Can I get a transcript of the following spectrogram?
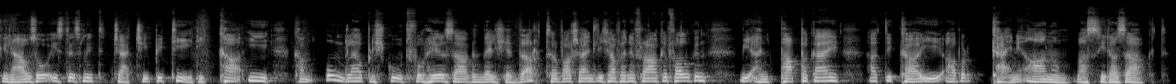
Genauso ist es mit ChatGPT. Die KI kann unglaublich gut vorhersagen, welche Wörter wahrscheinlich auf eine Frage folgen. Wie ein Papagei hat die KI aber keine Ahnung, was sie da sagt.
